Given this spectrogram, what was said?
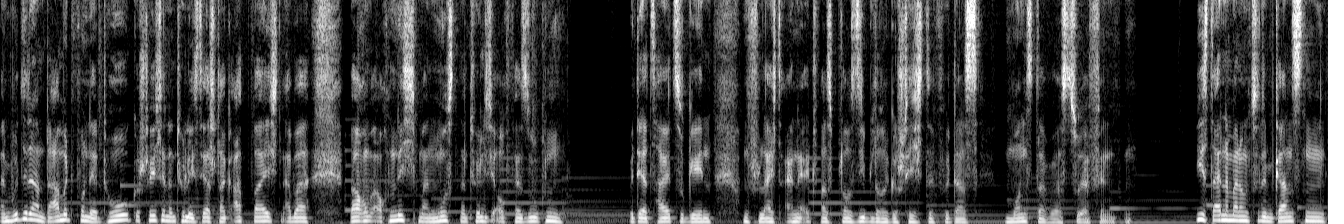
Man würde dann damit von der Toho-Geschichte natürlich sehr stark abweichen, aber warum auch nicht? Man muss natürlich auch versuchen, mit der Zeit zu gehen und vielleicht eine etwas plausiblere Geschichte für das Monsterverse zu erfinden. Wie ist deine Meinung zu dem Ganzen?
